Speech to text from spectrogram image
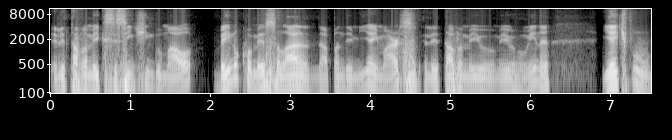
ele tava meio que se sentindo mal, bem no começo lá da pandemia, em março, ele tava meio, meio ruim, né? E aí, tipo,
